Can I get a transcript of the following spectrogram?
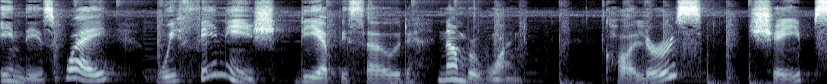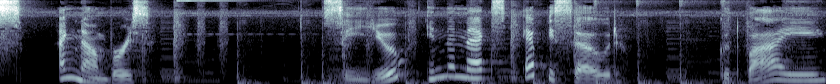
In this way, we finish the episode number one colors, shapes, and numbers. See you in the next episode. Goodbye.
